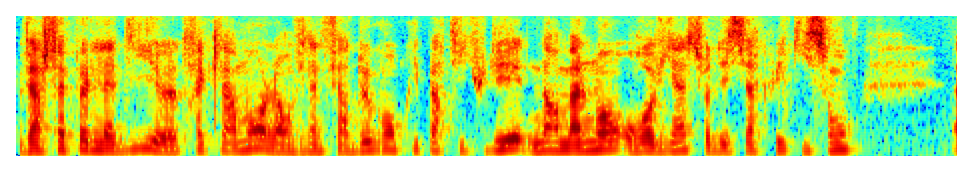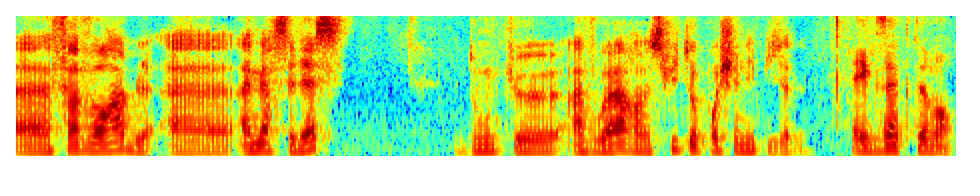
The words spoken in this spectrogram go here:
Verstappen l'a dit euh, très clairement, là on vient de faire deux grands prix particuliers. Normalement, on revient sur des circuits qui sont euh, favorables à, Mercedes. Donc à voir suite au prochain épisode. Exactement.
